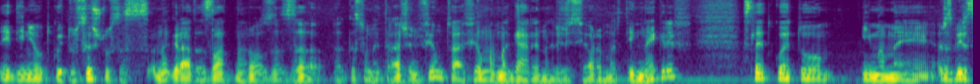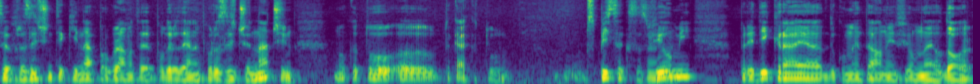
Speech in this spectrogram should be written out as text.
един от които също с награда Златна роза за късометражен филм. Това е филма Магаре на режисьора Мартин Негрев. След което имаме, разбира се, в различните кина програмата е подредена по различен начин, но като, е, така, като списък с филми, преди края документалния филм на, Елдор,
